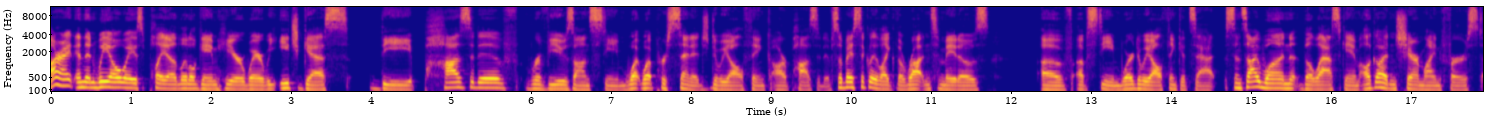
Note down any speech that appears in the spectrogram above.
All right, and then we always play a little game here where we each guess the positive reviews on Steam. What what percentage do we all think are positive? So basically like the Rotten Tomatoes of of Steam, where do we all think it's at? Since I won the last game, I'll go ahead and share mine first.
